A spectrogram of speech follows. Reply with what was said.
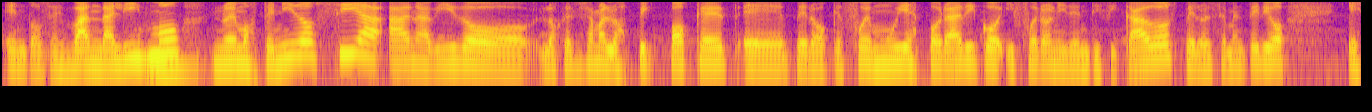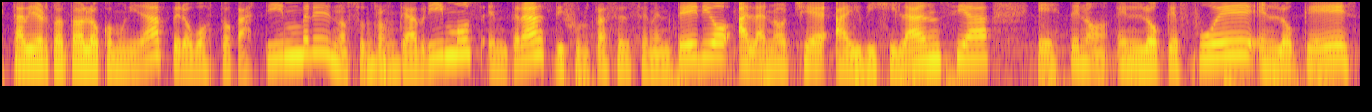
entonces vandalismo Mm. no hemos tenido, sí ha- han habido los que se llaman los pickpocket, eh, pero que fue muy esporádico y fueron identificados, pero el cementerio está abierto a toda la comunidad, pero vos tocas timbre, nosotros te abrimos, entrás, disfrutás el cementerio, a la noche hay vigilancia, este no, en lo que fue, en lo que es,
